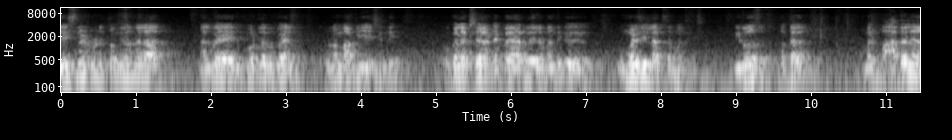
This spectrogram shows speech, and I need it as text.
చేసినటువంటి తొమ్మిది వందల నలభై ఐదు కోట్ల రూపాయలు రుణమాఫీ చేసింది ఒక లక్ష డెబ్బై ఆరు వేల మందికి ఉమ్మడి జిల్లాకు సంబంధించి. ఈరోజు కొత్తగా. మరి పాతగా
